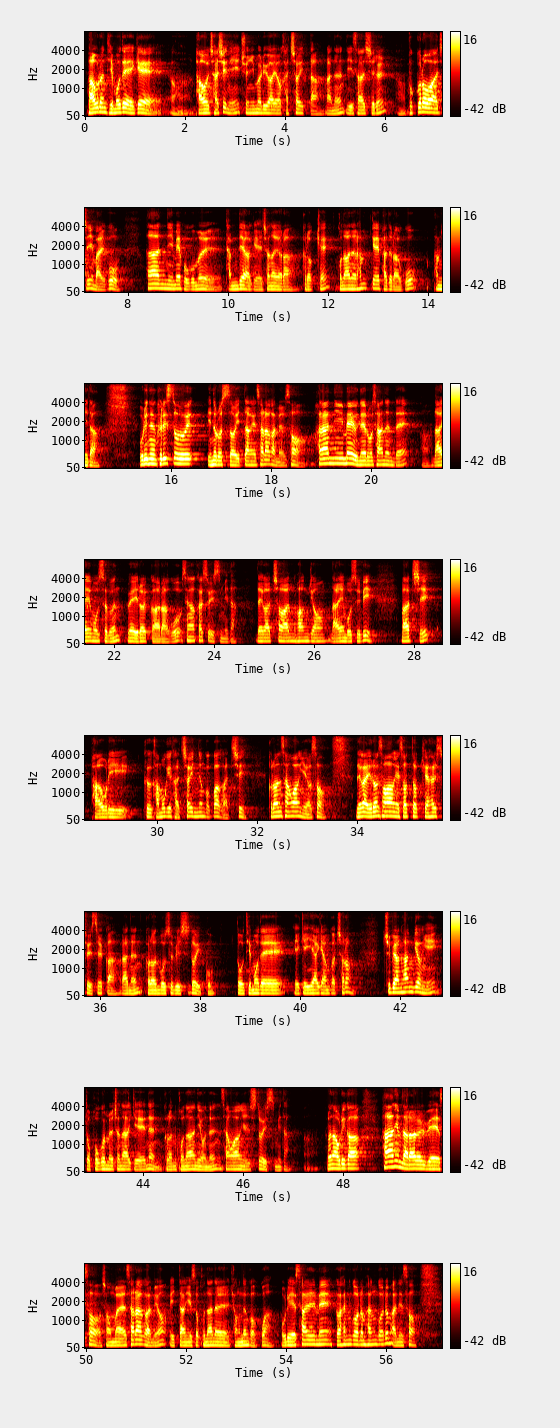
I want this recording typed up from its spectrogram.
바울은 디모데에게 어, 바울 자신이 주님을 위하여 갇혀 있다라는 이 사실을 어, 부끄러워하지 말고 하나님의 복음을 담대하게 전하여라. 그렇게 고난을 함께 받으라고 합니다. 우리는 그리스도인으로서 이 땅에 살아가면서 하나님의 은혜로 사는데 어, 나의 모습은 왜 이럴까라고 생각할 수 있습니다. 내가 처한 환경, 나의 모습이 마치 바울이 그 감옥에 갇혀 있는 것과 같이 그런 상황이어서 내가 이런 상황에서 어떻게 할 수 있을까라는 그런 모습일 수도 있고 또 디모데에게 이야기한 것처럼 주변 환경이 또 복음을 전하기에는 그런 고난이 오는 상황일 수도 있습니다. 어, 그러나 우리가 하나님 나라를 위해서 정말 살아가며 이 땅에서 고난을 겪는 것과 우리의 삶의 그 한 걸음 한 걸음 안에서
